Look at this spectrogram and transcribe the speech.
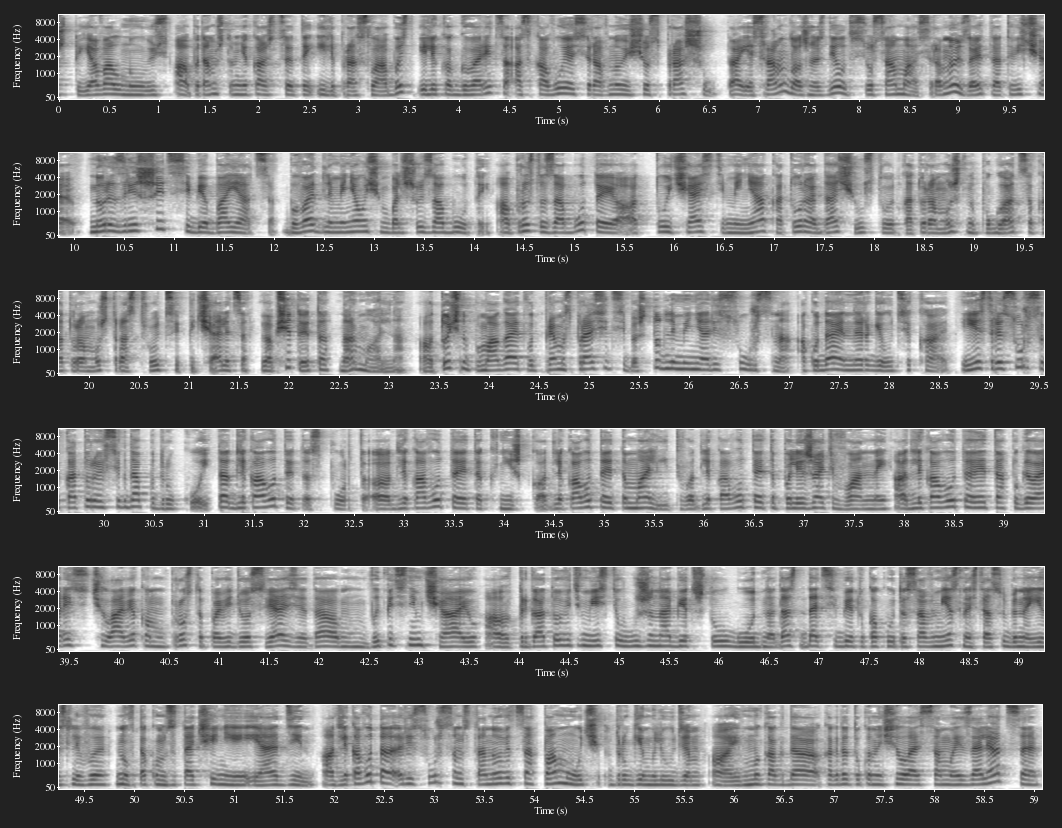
что я волнуюсь, а потому что мне кажется, это или про слабость, или, как говорится, а с кого я все равно еще спрошу. Да, я все равно должна сделать все сама, все равно и за это отвечаю. Но разрешить себе бояться бывает для меня очень большой заботой, а просто заботой от той части меня, которая, да, чувствует, которая может напугаться, которая может расстроиться и печалиться. И вообще-то это нормально. А точно помогает вот прямо спросить себя, что для меня ресурсно, а куда энергия утекает. И есть ресурсы, которые всегда под рукой. Да, для кого-то это спорт, а для кого-то это книжка, для кого-то это молитва, для кого-то это полежать в ванной, а для кого-то это поговорить с человеком просто по видеосвязи, да, выпить с ним чаю, а приготовить вместе ужин, обед, что угодно, да, дать себе эту какую-то совместность, особенно если вы ну, в таком заточении и один. А для кого-то ресурсом становится помочь другим людям. А, мы когда, когда только началась самоизоляция,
